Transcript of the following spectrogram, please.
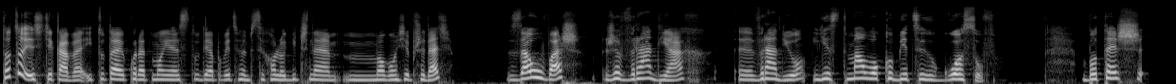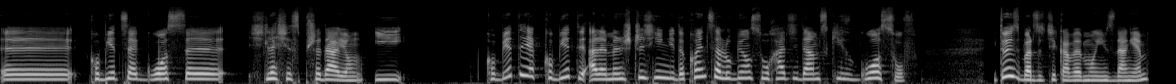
to, co jest ciekawe, i tutaj akurat moje studia, powiedzmy, psychologiczne mogą się przydać, zauważ, że w radiach w radiu jest mało kobiecych głosów, bo też yy, kobiece głosy źle się sprzedają i kobiety jak kobiety, ale mężczyźni nie do końca lubią słuchać damskich głosów. I to jest bardzo ciekawe moim zdaniem.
